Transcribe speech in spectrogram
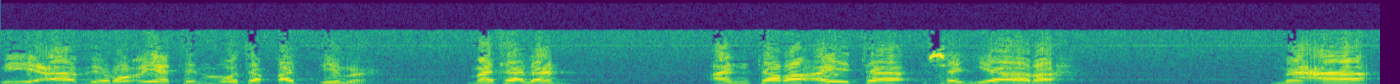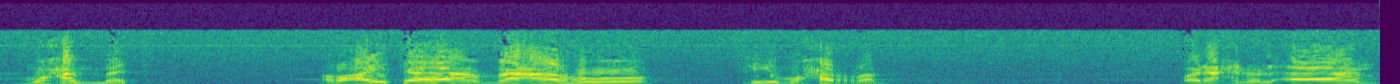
بيع برؤية متقدمة. مثلا أنت رأيت سيارة مع محمد. رأيتها معه في محرم. ونحن الآن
